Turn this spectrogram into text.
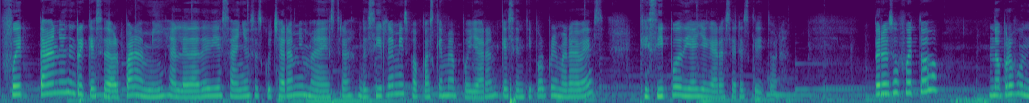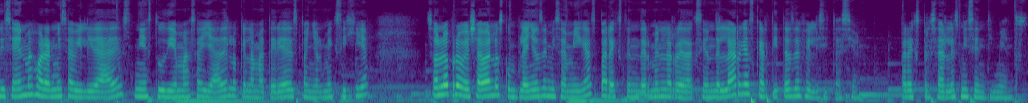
Fue tan enriquecedor para mí a la edad de 10 años escuchar a mi maestra decirle a mis papás que me apoyaran que sentí por primera vez que sí podía llegar a ser escritora. Pero eso fue todo. No profundicé en mejorar mis habilidades ni estudié más allá de lo que la materia de español me exigía. Solo aprovechaba los cumpleaños de mis amigas para extenderme en la redacción de largas cartitas de felicitación, para expresarles mis sentimientos.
